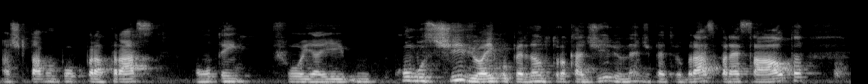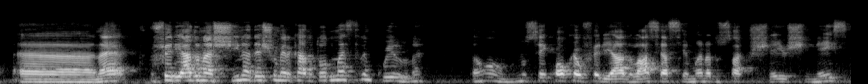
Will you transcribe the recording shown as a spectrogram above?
Acho que estava um pouco para trás. Ontem foi aí um combustível aí, com o perdão do trocadilho, né, de Petrobras para essa alta, uh, né? O feriado na China deixa o mercado todo mais tranquilo, né? Então, não sei qual que é o feriado lá, se é a semana do saco cheio chinês,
